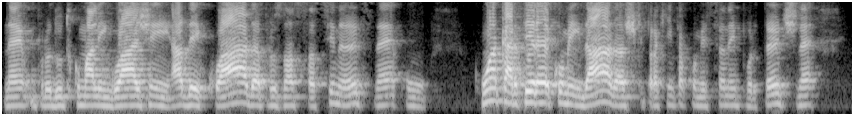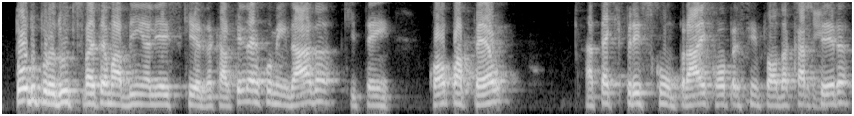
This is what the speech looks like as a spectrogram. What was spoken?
né, um produto com uma linguagem adequada para os nossos assinantes, né? Com, com a carteira recomendada, acho que para quem está começando é importante, né? Todo produto você vai ter uma binha ali à esquerda. Carteira recomendada, que tem qual papel, até que preço comprar e qual percentual da carteira,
